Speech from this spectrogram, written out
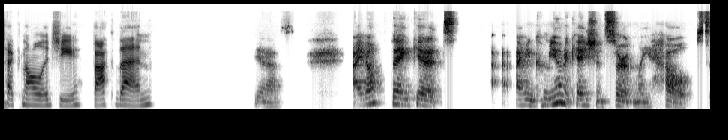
technology back then Yes. I don't think it's, I mean, communication certainly helps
